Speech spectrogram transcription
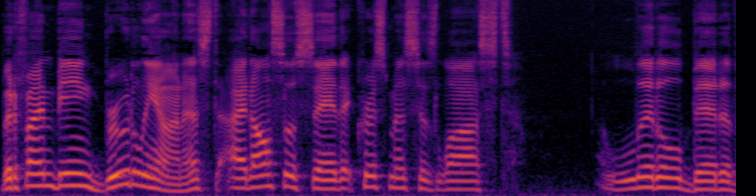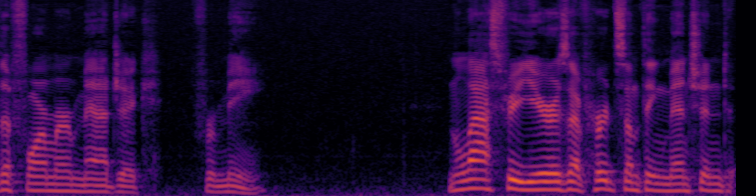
But if I'm being brutally honest, I'd also say that Christmas has lost a little bit of the former magic for me. In the last few years, I've heard something mentioned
